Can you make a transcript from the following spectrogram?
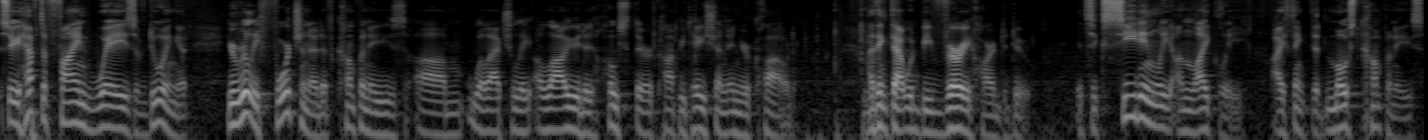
So you have to find ways of doing it. You're really fortunate if companies um, will actually allow you to host their computation in your cloud. I think that would be very hard to do. It's exceedingly unlikely, I think, that most companies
